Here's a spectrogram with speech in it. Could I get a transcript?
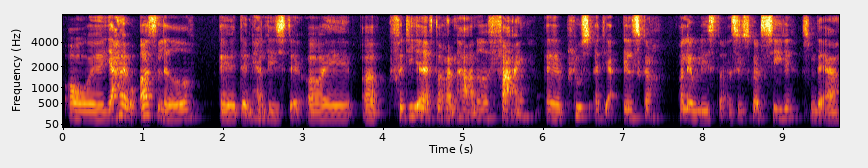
og øh, jeg har jo også lavet øh, den her liste, og, øh, og fordi jeg efterhånden har noget erfaring, øh, plus at jeg elsker at lave lister, altså jeg skal godt sige det, som det er.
